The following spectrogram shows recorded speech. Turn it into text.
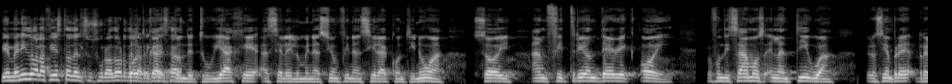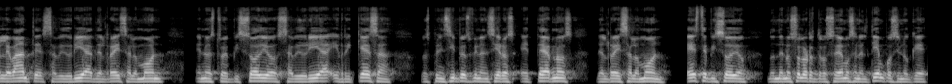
Bienvenido a la fiesta del susurrador de podcast la riqueza. donde tu viaje hacia la iluminación financiera continúa. Soy anfitrión Derek Hoy. Profundizamos en la antigua, pero siempre relevante sabiduría del rey Salomón en nuestro episodio Sabiduría y Riqueza, los principios financieros eternos del rey Salomón. Este episodio donde no solo retrocedemos en el tiempo, sino que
